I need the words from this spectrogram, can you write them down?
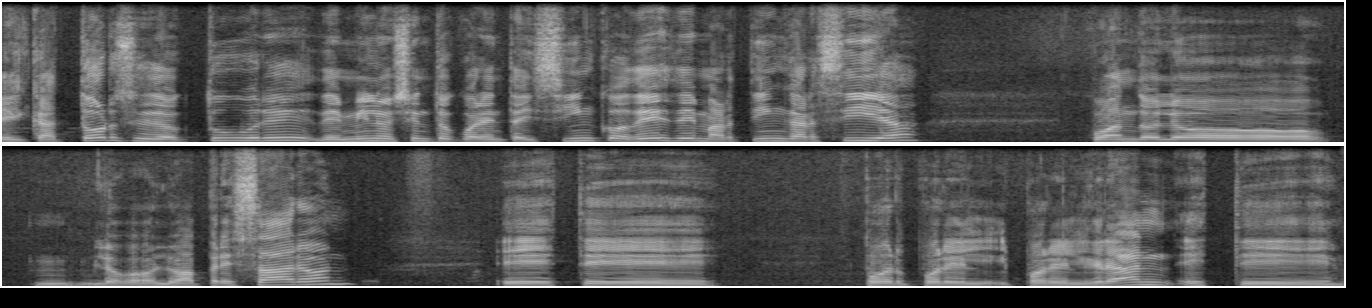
el 14 de octubre de 1945 desde Martín García, cuando lo, lo, apresaron este, por, por, el, por el gran este,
